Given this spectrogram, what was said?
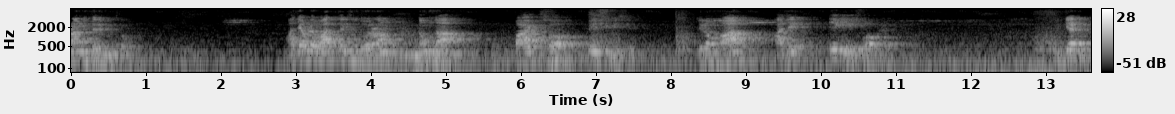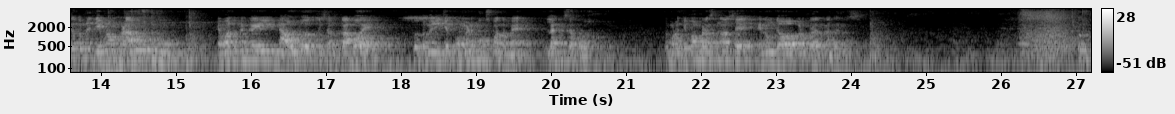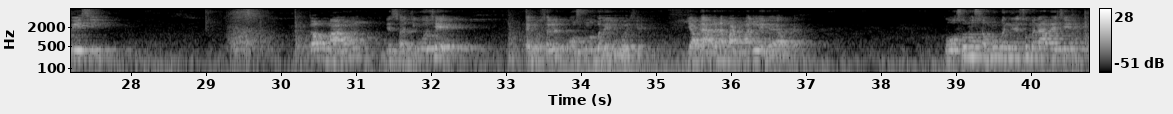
પ્રણામ વિદ્યાર્થી મિત્રો. આજે આપણે વાત કરીશું ધોરણ નવના પાઠ છ, પેશી વિશે. જેનો ભાગ આજે એક લઈશું આપણે. વિદ્યાર્થી મિત્રો, તમને જે પણ ભણાવું છું હું, એમાં તમને કંઈ ડાઉટ હોય, કોઈ શંકા હોય, તો તમે નીચે કોમેન્ટ બોક્સમાં તમે લખી શકો છો. તમારો જે પણ પ્રશ્ન હશે, એનો હું જવાબ પણ પ્રયત્ન કરીશ. તો પેશી. તો માનવ જે સજીવો છે, તેમનું શરીર કોષનું બનેલું હોય છે, જે આપણે આગળના પાઠમાં જોઈ ગયા આપણે. કોષોનો સમૂહ બનીને શું બનાવે છે?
